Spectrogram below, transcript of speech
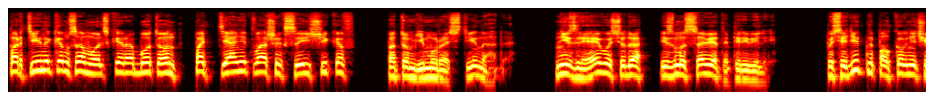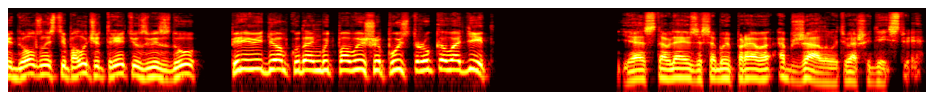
партийно-комсомольской работы, он подтянет ваших сыщиков, потом ему расти надо. Не зря его сюда из Моссовета перевели. Посидит на полковничьей должности, получит третью звезду, Переведем куда-нибудь повыше, пусть руководит. Я оставляю за собой право обжаловать ваши действия.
